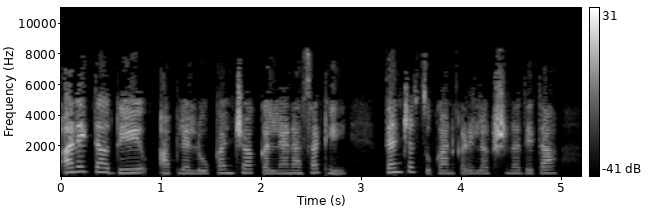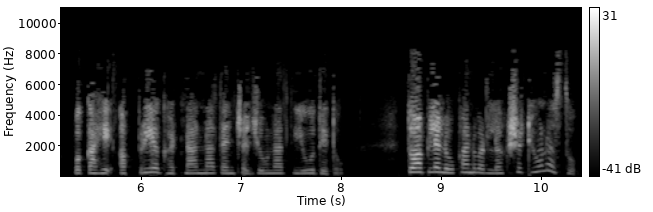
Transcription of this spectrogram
अनेकदा देव आपल्या लोकांच्या कल्याणासाठी त्यांच्या चुकांकडे लक्ष न देता व काही अप्रिय घटनांना त्यांच्या जीवनात येऊ देतो. तो आपल्या लोकांवर लक्ष ठेवून असतो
